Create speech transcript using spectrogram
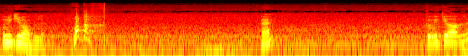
তুমি কি ভাবলে? হ্যাঁ? তুমি কি ভাবলে?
